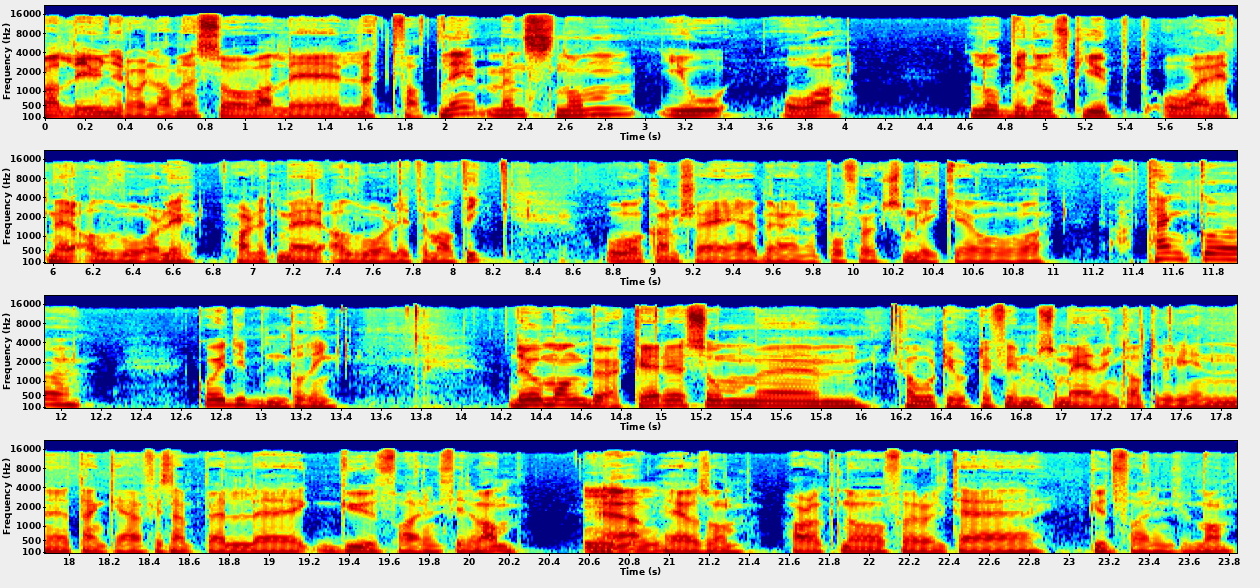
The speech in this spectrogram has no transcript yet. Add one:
veldig underholdende og veldig lettfattelig, mens noen jo òg lodder ganske dypt og er litt mer alvorlig. Har litt mer alvorlig tematikk, og kanskje er beregna på folk som liker å ja, tenke og gå i dybden på ting. Det er jo mange bøker som um, har blitt gjort til film som er i den kategorien, eh, tenker jeg f.eks. Uh, Gudfaren-filmene. Mm. Er jo sånn. Har dere noe forhold til Gudfaren-filmene?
